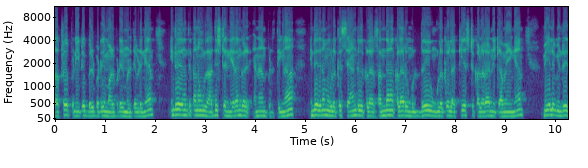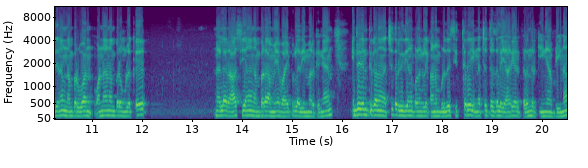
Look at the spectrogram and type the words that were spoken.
சப்ஸ்கிரைப் பண்ணிட்டு பெல் பட்டையும் மால் பட்டையும் அழுத்தி விடுங்க. இன்றைய தினத்துக்கான உங்களுக்கு அதிர்ஷ்ட நிறங்கள் என்னென்னு பார்த்தீங்கன்னா இன்றைய தினம் உங்களுக்கு சாண்டில் கலர் சந்தன கலர் உங்களுக்கு உங்களுக்கு லக்கியஸ்ட் கலராக இன்றைக்கி அமையுங்க. மேலும் இன்றைய தினம் நம்பர் ஒன் ஒன்னா நம்பர் உங்களுக்கு நல்ல ராசியான நம்பராக அமைய வாய்ப்புகள் அதிகமாக இருக்குங்க. இன்றைய தினத்துக்கான நட்சத்திர ரீதியான பலன்களை காணும் பொழுது சித்திரை நட்சத்திரத்தில் யார் யார் பிறந்திருக்கீங்க அப்படின்னா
